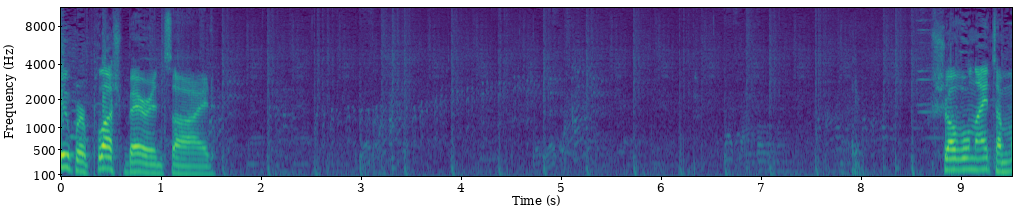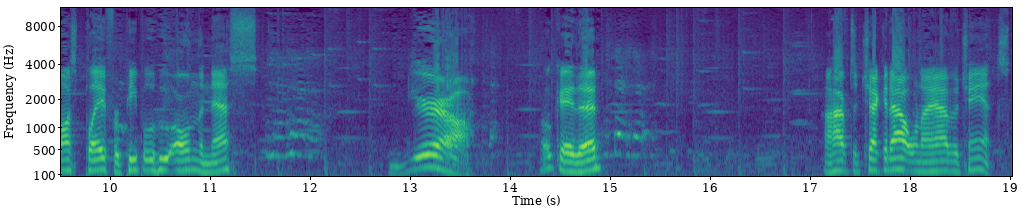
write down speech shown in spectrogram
Super plush bear inside. Shovel Knight's a must play for people who own the nests. Yeah. Okay then. I'll have to check it out when I have a chance.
